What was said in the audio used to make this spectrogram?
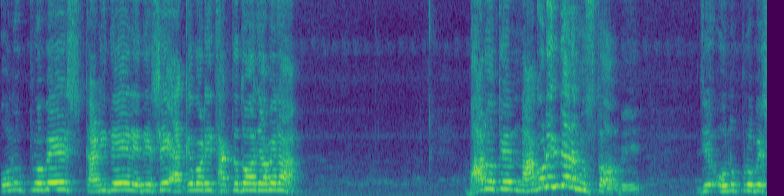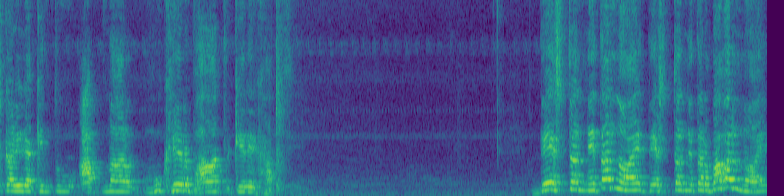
অনুপ্রবেশকারীদের এদেশে একেবারেই থাকতে দেওয়া যাবে না। ভারতের নাগরিকদের বুঝতে হবে যে অনুপ্রবেশকারীরা কিন্তু আপনার মুখের ভাত কেড়ে খাচ্ছে। দেশটা নেতার নয়, দেশটা নেতার বাবার নয়,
